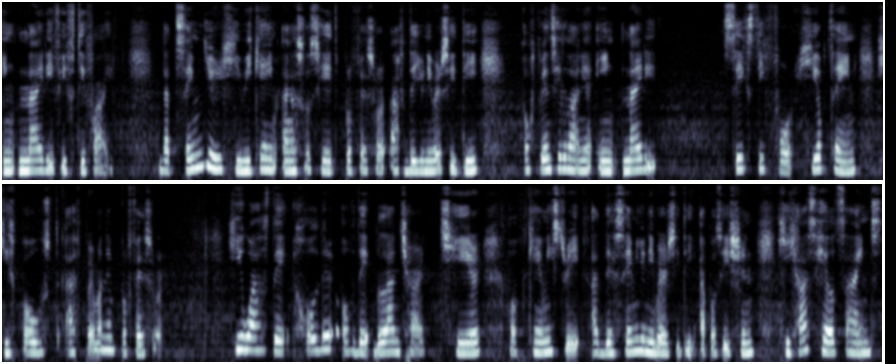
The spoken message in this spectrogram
in 1955. That same year, he became an associate professor at the University of Pennsylvania in 1964. He obtained his post as permanent professor. He was the holder of the Blanchard Chair of Chemistry at the same university, a position he has held since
